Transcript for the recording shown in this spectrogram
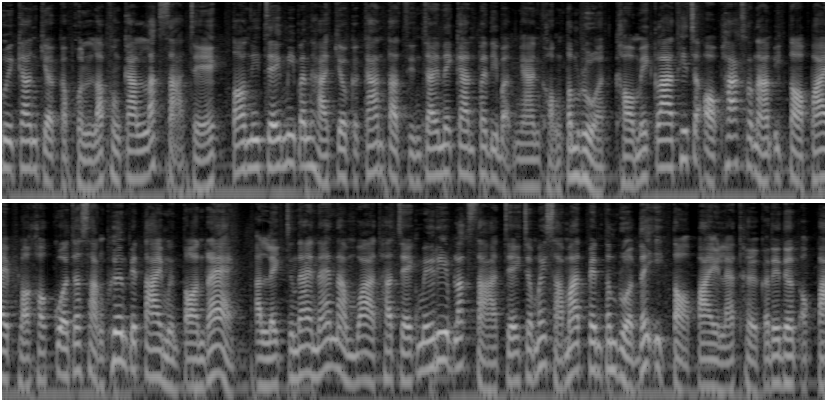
คุยกันเกี่ยวกับผลลัพธ์ของการรักษาเจค ตอนนี้เจคมีปัญหาเกี่ยวกับการตัดสินใจในการปฏิบัติงานของตำรวจ เขาไม่กล้าที่จะออกภาคสนามอีกต่อไป เพราะเขากลัวจะสั่งเพื่อนไปตายเหมือนตอนแรก อเล็กจึงได้แนะนำว่าถ้าเจคไม่รีบรักษาเจคจะไม่สามารถเป็นตำรวจได้อีกต่อไป และเธอก็ได้เดินออกไป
